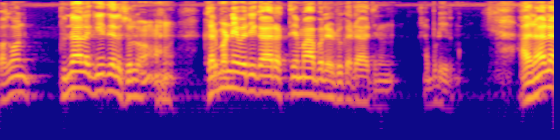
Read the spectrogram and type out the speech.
பகவான் பின்னால் கீதையில் சொல்லுவோம் கர்மண்ய வதிகாரத்தியமா பல கதாச்சனன். அப்படி இருக்கும். அதனால்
